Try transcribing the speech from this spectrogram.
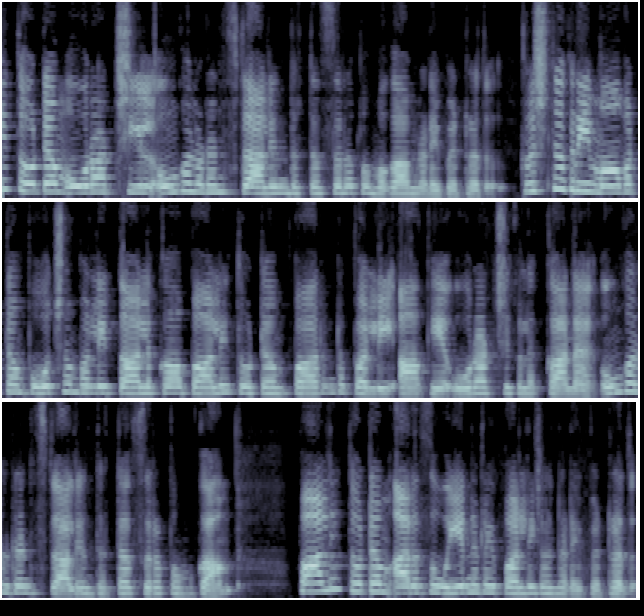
பாலைத்தோட்டம் ஊராட்சியில் உங்களுடன் ஸ்டாலின் திட்ட சிறப்பு முகாம் நடைபெற்றது. கிருஷ்ணகிரி மாவட்டம் போச்சம்பள்ளி தாலுகா பாலித்தோட்டம் பாரண்டப்பள்ளி ஆகிய ஊராட்சிகளுக்கான உங்களுடன் ஸ்டாலின் திட்ட சிறப்பு முகாம் பாலித்தோட்டம் அரசு உயர்நிலைப் பள்ளியில் நடைபெற்றது.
